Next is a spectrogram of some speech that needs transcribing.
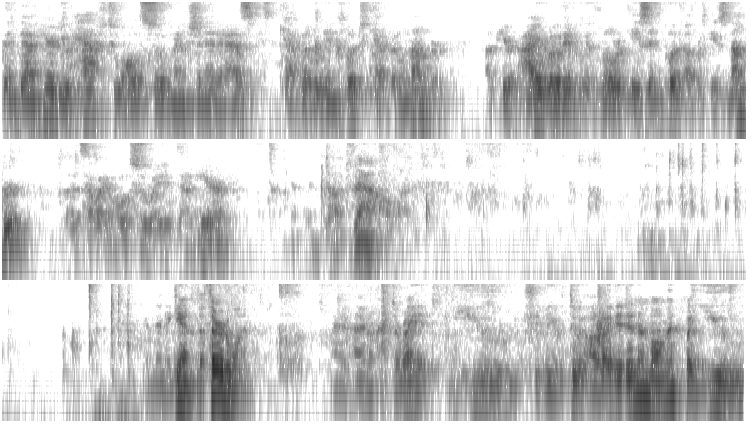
then down here you have to also mention it as capital input, capital number. Up here, I wrote it with lowercase input, uppercase number, so that's how I also write it down here, and then dot val. And then again, the third one. I, I don't have to write it. You should be able to do it. I'll write it in a moment, but you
